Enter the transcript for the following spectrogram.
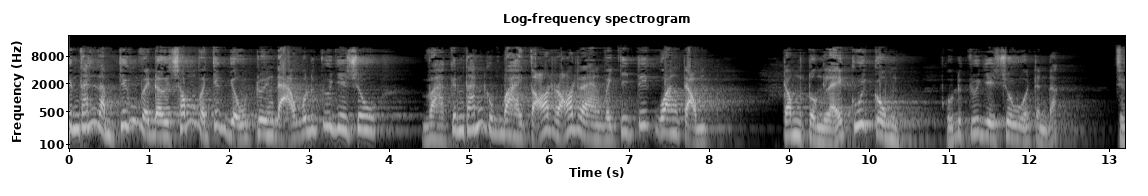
kinh thánh làm chứng về đời sống và chức vụ truyền đạo của đức chúa giêsu và kinh thánh cũng bày tỏ rõ ràng về chi tiết quan trọng trong tuần lễ cuối cùng của đức chúa giêsu ở trên đất. Sự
